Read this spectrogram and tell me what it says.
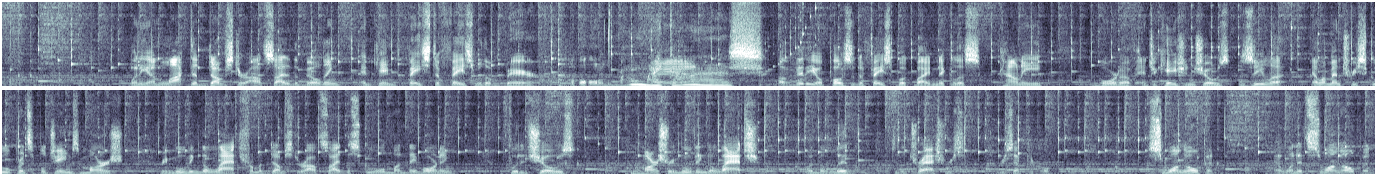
when he unlocked a dumpster outside of the building and came face to face with a bear. Oh, Oh my gosh. a video posted to Facebook by Nicholas County Board of Education shows Zela Elementary School Principal James Marsh removing the latch from a dumpster outside the school Monday morning. Footage shows Marsh removing the latch when the lid to the trash re- receptacle swung open. And when it swung open,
